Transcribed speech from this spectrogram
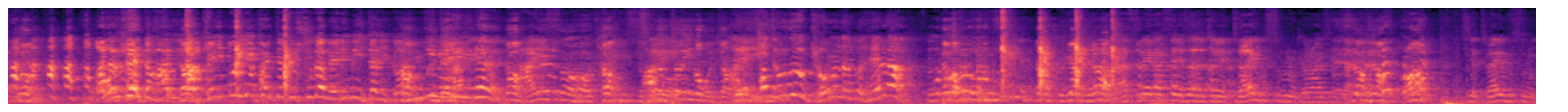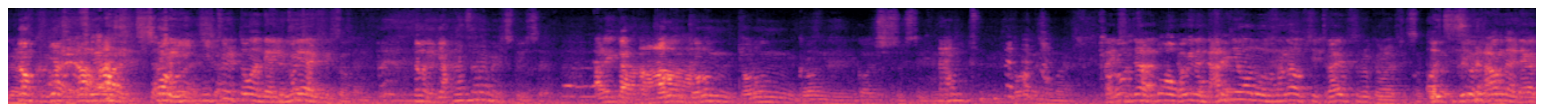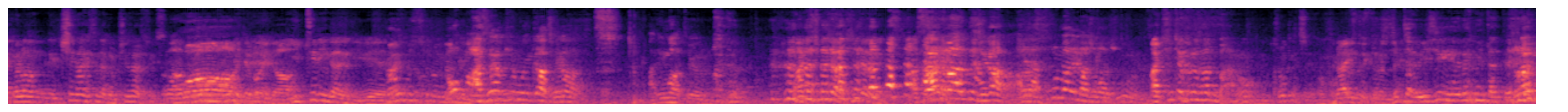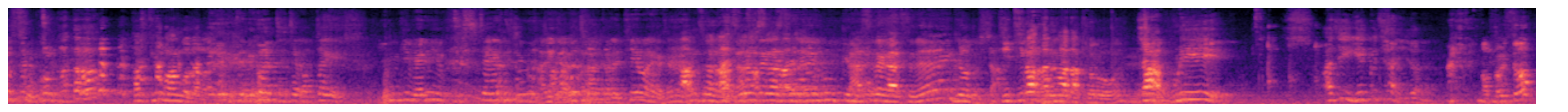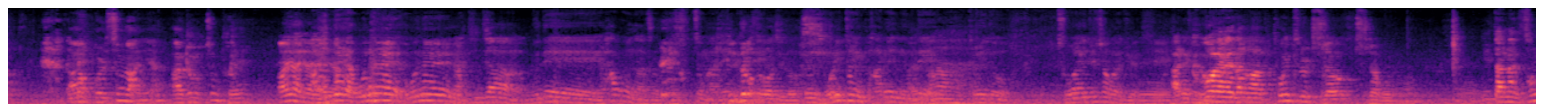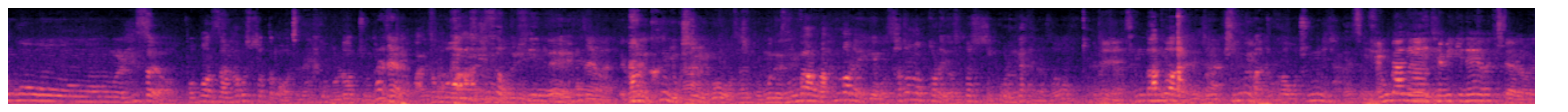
개, 아니 나 개인 V앱 할 때도 슈가 marry me 있다니까. 윤기 marry me는 형, 다 있어. 다형 있어. 파격적인 거 뭔지 알아? 이 정도 결혼 한번 해라. 형, 형 그게 아니라 라스베가스에서는 저희 드라이브 스루로 결혼할 수 있는. 형, 형, 어? 진짜 드라이브 스루로 결혼. 형 그게 아니라 TMI 진짜. 형 이, 이틀 동안 내가 유예할 수 있어. 형 이게 한 사람일 수도 있어요 아니 그러니까 아. 결혼 결혼 결혼 그런 것일 수 있는 결혼은 정말 아니 결혼 진짜 여기는 없게. 남녀노소 상관없이 드라이브 스루로 결혼할 수 있어. 어, 그리고 진짜? 그리고 다음 날 내가 결혼 취소하겠습니다. 그럼 취소할 수 있어. 와, 와, 대박이다. 이틀인가 이게. drive-through면 어? 아 생각해 보니까 제가 아닌 것 같아요 아 진짜 진짜 그래. 아 생각해봤는데 제가 아, 술을 많이 마셔가지고 아 진짜 그런 사람 많어. 그렇겠지 드라이브 그런데. 진짜 의식의 흐름이 있다. 드라이브 스루 그걸 갔다가 다시 뒤로 가는 거잖아 이건 진짜 갑자기 윤기 marry 진짜 해가지고. 아니 그러니까 그래 TMI가 생각. 아무튼 라스베가스는 라스베가스는 그런 도시다. DT가 가능하다 결혼 자 우리 아직 이게 끝이 아니잖아요. 아 벌써? 아 벌써는 아니야? 아 그럼 좀 더 해. 아니 아니 아, 아니. 근데 오늘 오늘 진짜 무대 하고 나서 계속 좀 많이 힘들어서. 좀 모니터링 바로 했는데 아. 그래도 좋아해 주셔가지고 아니 그거에다가 포인트를 주자, 주자고요 일단은 성공을 했어요 퍼포먼스를 하고 싶었던 거 어쨌든 했고 물론 좀 맞아요. 완성도가 아쉬운 부분이 있는데 맞아요. 이거는 큰 욕심이고 사실 본무대 생방으로 한 번에 이게 뭐 사전 녹화를 여섯 번씩 찍고 그런 게 아니라서 네. 한 번에 저는 충분히 만족하고 충분히 잘했습니다 생방이 재밌긴 해요 진짜로.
